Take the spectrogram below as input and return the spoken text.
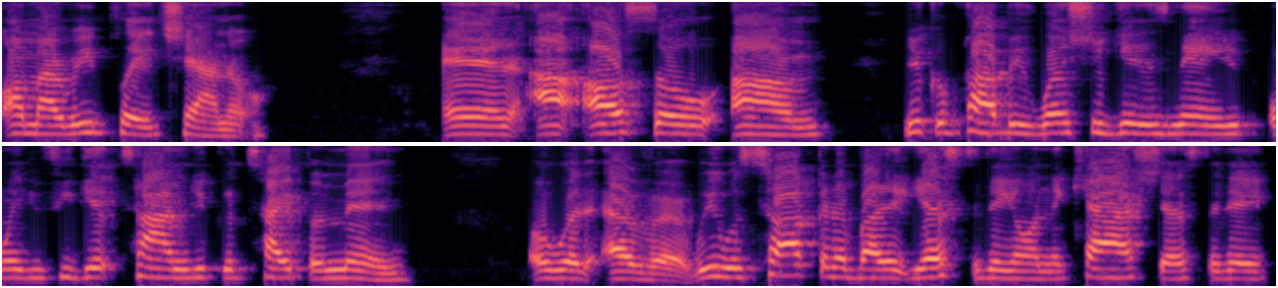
on my replay channel, and I also um you could probably once you get his name, you, when if you get time, you could type him in or whatever. We was talking about it yesterday on the cash yesterday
